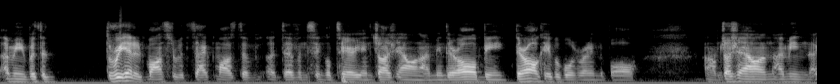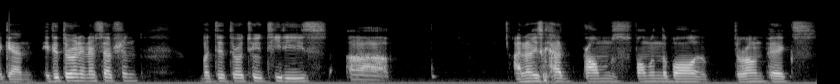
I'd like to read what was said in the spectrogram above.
I mean, with the three-headed monster with Zach Moss, Dev, uh, Devin Singletary, and Josh Allen. I mean, they're all being they're all capable of running the ball. Um, Josh Allen. I mean, again, he did throw an interception, but did throw two TDs. Uh, I know he's had problems fumbling the ball, throwing picks.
